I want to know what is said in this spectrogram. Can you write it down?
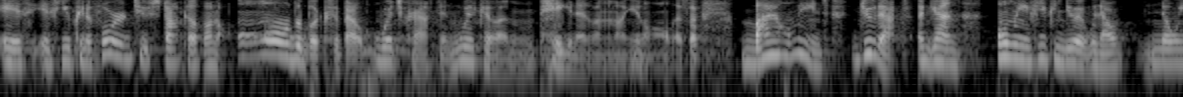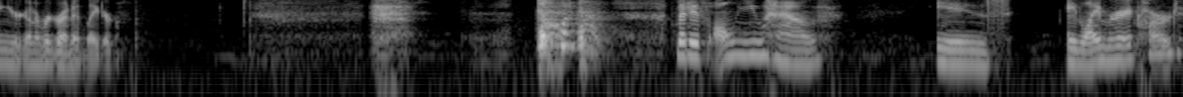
If if you can afford to stock up on all the books about witchcraft and Wicca and paganism and you know all that stuff, by all means do that. Again, only if you can do it without knowing you're going to regret it later. but if all you have is a library card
